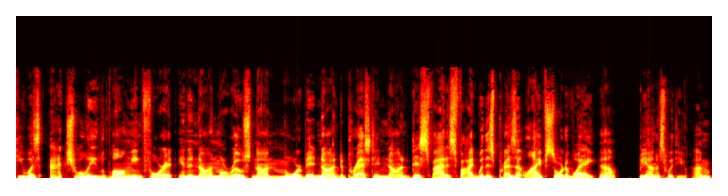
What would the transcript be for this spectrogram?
he was actually longing for it in a non-morose, non-morbid, non-depressed, and non-dissatisfied with his present life sort of way. And I'll be honest with you, I'm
